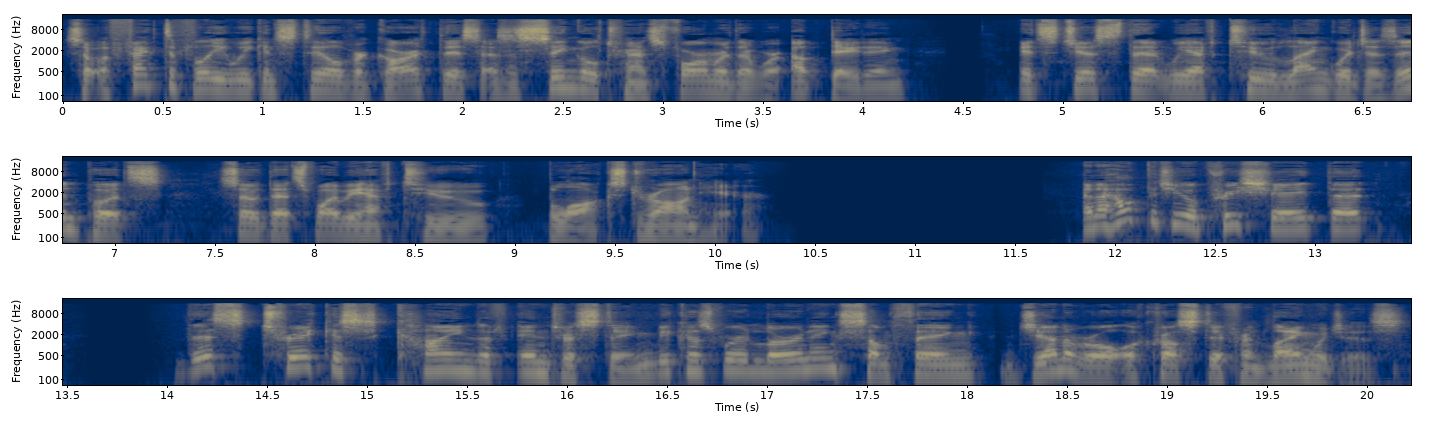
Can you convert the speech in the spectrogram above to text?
So effectively, we can still regard this as a single transformer that we're updating. It's just that we have two language as inputs, so that's why we have two blocks drawn here. And I hope that you appreciate that this trick is kind of interesting because we're learning something general across different languages.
